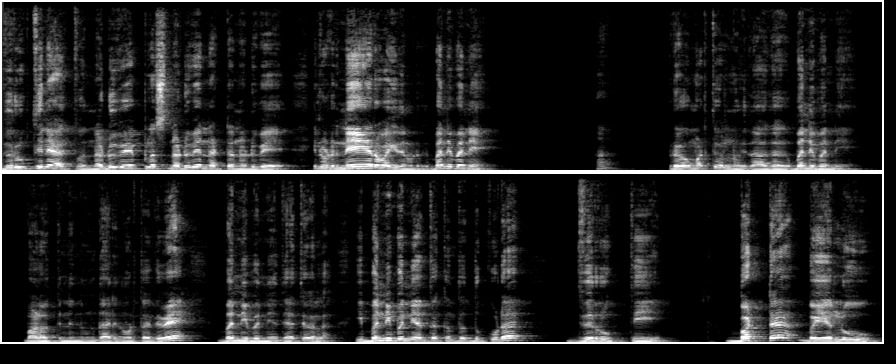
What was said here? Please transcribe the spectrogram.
ವಿರುಕ್ತಿನೇ ಆಗ್ತದೆ. ನಡುವೆ ಪ್ಲಸ್ ನಡುವೆ, ನಟ್ಟ ನಡುವೆ. ಇಲ್ಲಿ ನೋಡ್ರಿ, ನೇರವಾಗಿದೆ ನೋಡ್ರಿ. ಬನ್ನಿ ಬನ್ನಿ. ಹಾಂ? ಪ್ರಯೋಗ ಮಾಡ್ತೀವಲ್ಲ ನಾವು ಇದಾಗ ಬನ್ನಿ ಬನ್ನಿ. ಭಾಳ ಹೊತ್ತಿನ ನಿಮ್ಗೆ ದಾರಿ ನೋಡ್ತಾ ಇದ್ದೇವೆ. ಬನ್ನಿ ಬನ್ನಿ ಅಂತ ಹೇಳ್ತೀವಲ್ಲ? ಈ ಬನ್ನಿ ಬನ್ನಿ ಅಂತಕ್ಕಂಥದ್ದು ಕೂಡ ದ್ವಿರುಕ್ತಿ ಬಟ್ಟ ಬಯಲು.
